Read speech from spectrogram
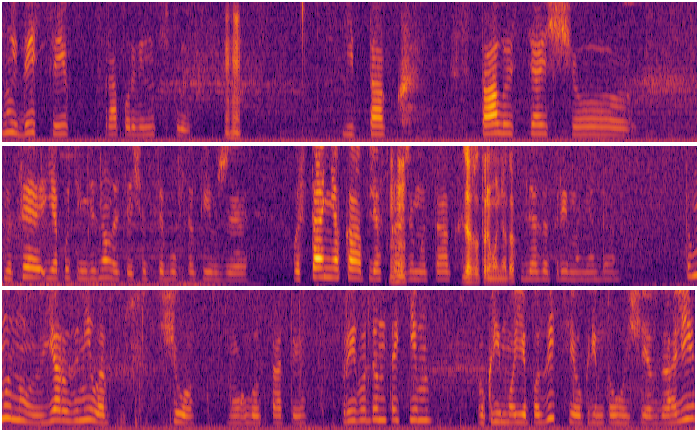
Ну і десь цей прапор він сплив. Угу. І так сталося, що ну, це я потім дізналася, що це був такий вже остання капля, скажімо так, для затримання, так? для затримання. Да. Тому ну, я розуміла, що могло стати приводом таким, окрім моєї позиції, окрім того, що я взагалі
